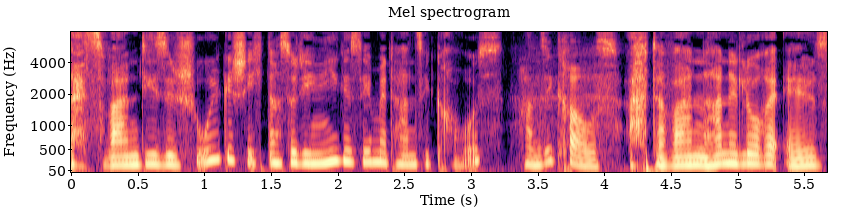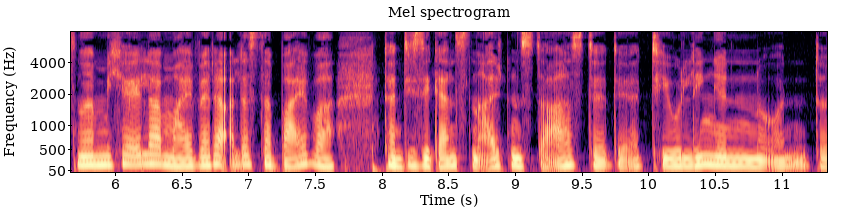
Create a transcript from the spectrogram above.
Das waren diese Schulgeschichten. Hast du die nie gesehen mit Hansi Kraus? Hansi Kraus. Ach, da waren Hannelore Elsner, Michaela May, wer da alles dabei war. Dann diese ganzen alten Stars, der, der Theo Lingen und äh,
